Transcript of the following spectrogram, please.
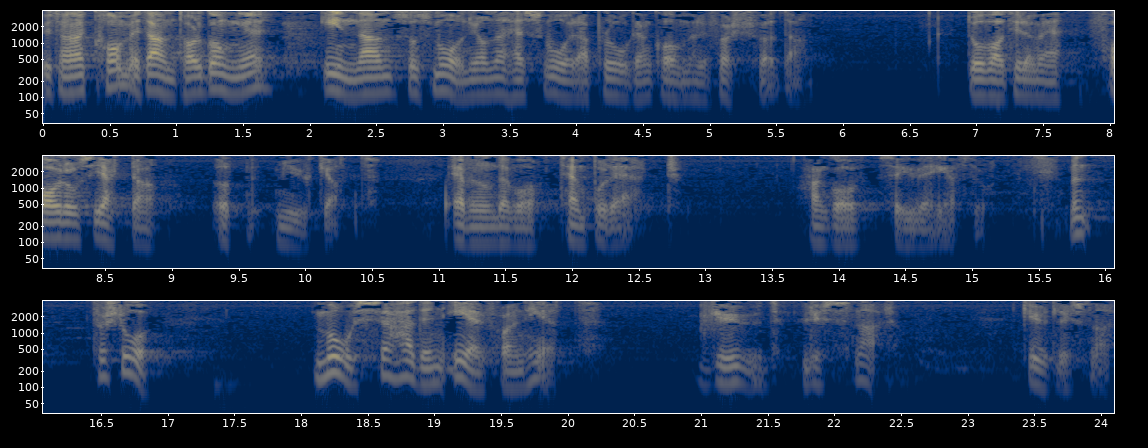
utan han kom ett antal gånger innan så småningom den här svåra plågan kom med det förstfödda. Då var till och med faraos hjärta uppmjukat även om det var temporärt. Han gav sig iväg efteråt. Men förstå Mose hade en erfarenhet. Gud lyssnar. Gud lyssnar.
